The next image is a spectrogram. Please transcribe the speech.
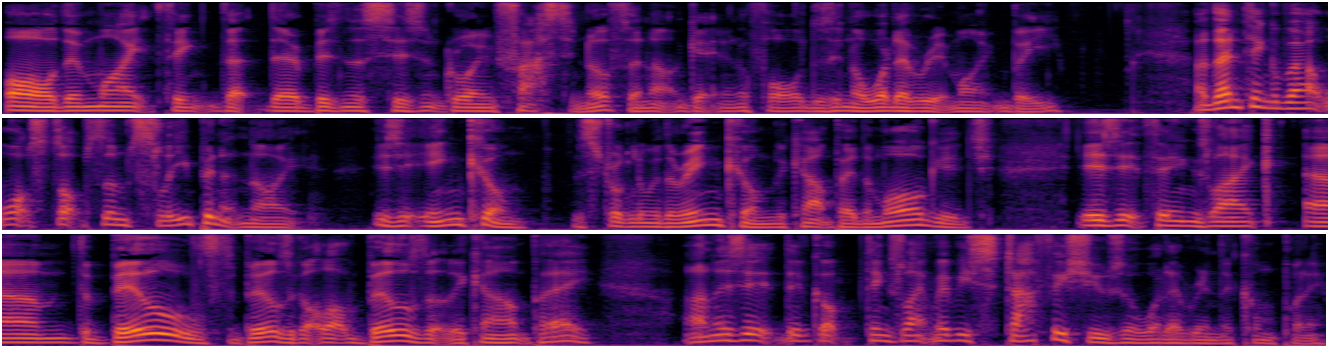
or they might think that their business isn't growing fast enough, they're not getting enough orders in, or whatever it might be. And then think about what stops them sleeping at night. Is it income? They're struggling with their income, they can't pay the mortgage. Is it things like um, the bills? The bills have got a lot of bills that they can't pay. And is it they've got things like maybe staff issues or whatever in the company?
